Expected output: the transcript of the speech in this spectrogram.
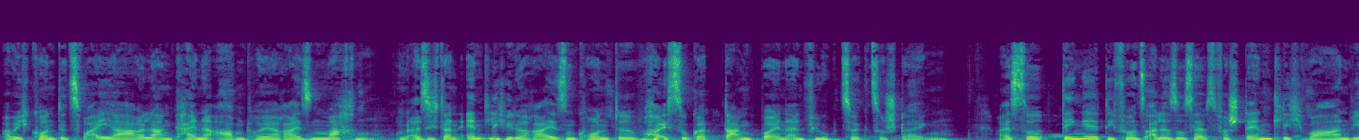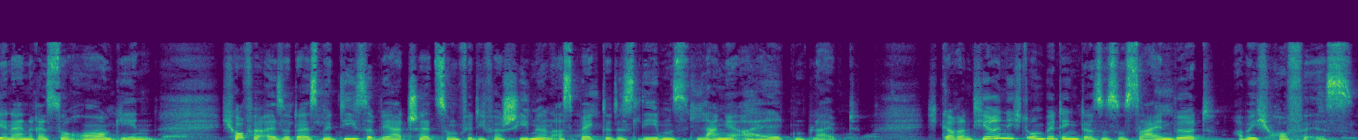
Aber ich konnte zwei Jahre lang keine Abenteuerreisen machen. Und als ich dann endlich wieder reisen konnte, war ich sogar dankbar, in ein Flugzeug zu steigen. Weißt du, Dinge, die für uns alle so selbstverständlich waren, wie in ein Restaurant gehen. Ich hoffe also, dass mir diese Wertschätzung für die verschiedenen Aspekte des Lebens lange erhalten bleibt. Ich garantiere nicht unbedingt, dass es so sein wird, aber ich hoffe es.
